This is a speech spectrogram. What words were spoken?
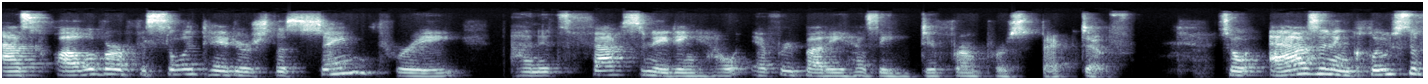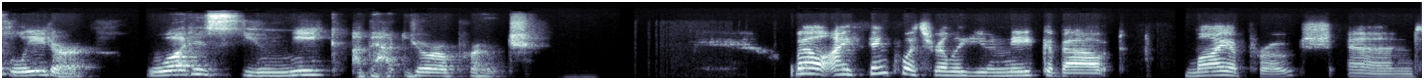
ask all of our facilitators the same three, and it's fascinating how everybody has a different perspective. So, as an inclusive leader, what is unique about your approach? Well, I think what's really unique about my approach and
